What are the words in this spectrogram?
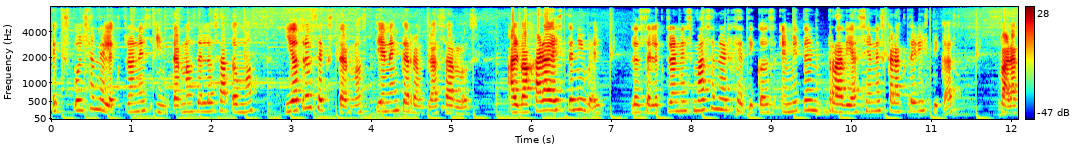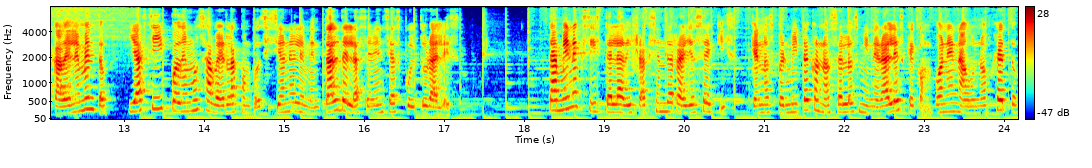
expulsan electrones internos de los átomos y otros externos tienen que reemplazarlos. Al bajar a este nivel, los electrones más energéticos emiten radiaciones características para cada elemento y así podemos saber la composición elemental de las herencias culturales. También existe la difracción de rayos X, que nos permite conocer los minerales que componen a un objeto.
